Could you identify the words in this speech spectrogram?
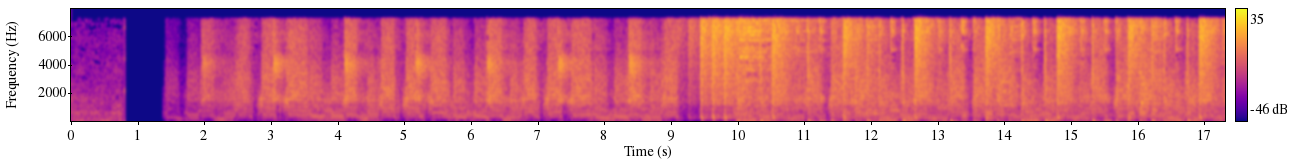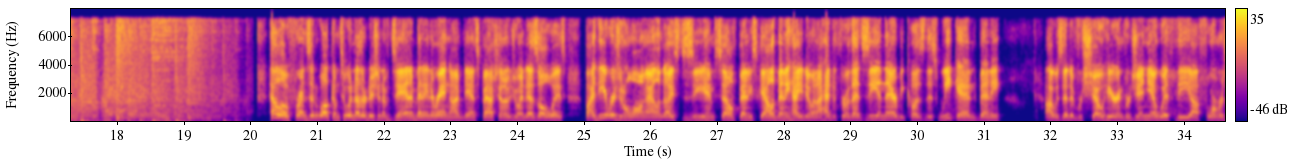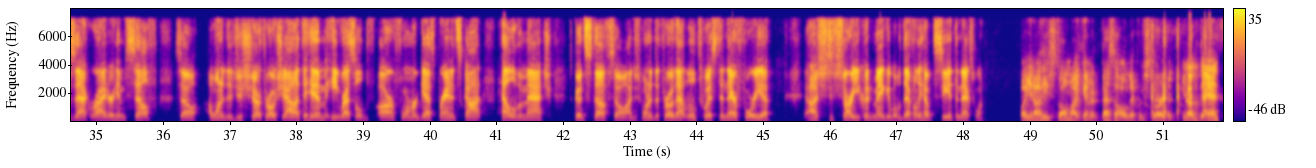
Hello, friends, and welcome to another edition of Dan and Benny in the Ring. I'm Dan Spasciano, joined as always by the original Long Island Iced Z himself, Benny Scala. Benny, how you doing? I had to throw that Z in there because this weekend, Benny, I was at a show here in Virginia with the uh, former Zack Ryder himself. So I wanted to just throw a shout out to him. He wrestled our former guest Brandon Scott. Hell of a match. It's good stuff. So I just wanted to throw that little twist in there for you. Uh, sorry you couldn't make it, but we'll definitely hope to see you at the next one. Well, you know, he stole my gimmick. That's a whole different story. But you know, Dan,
